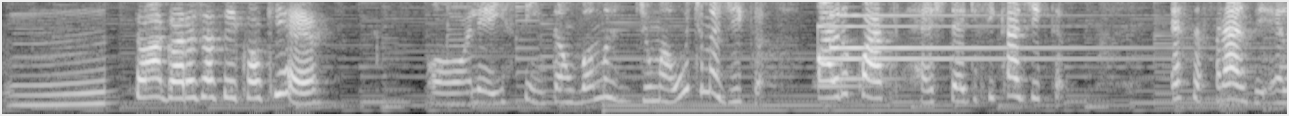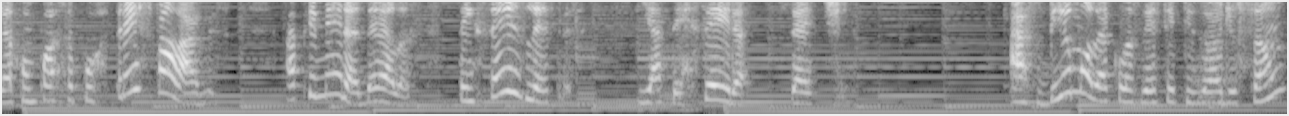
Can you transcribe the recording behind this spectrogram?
Hum, então agora eu já sei qual que é. Olha aí sim, então vamos de uma última dica. Quadro 4, hashtag fica a dica. Essa frase ela é composta por três palavras. A primeira delas tem seis letras e a terceira, sete. As biomoléculas desse episódio são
